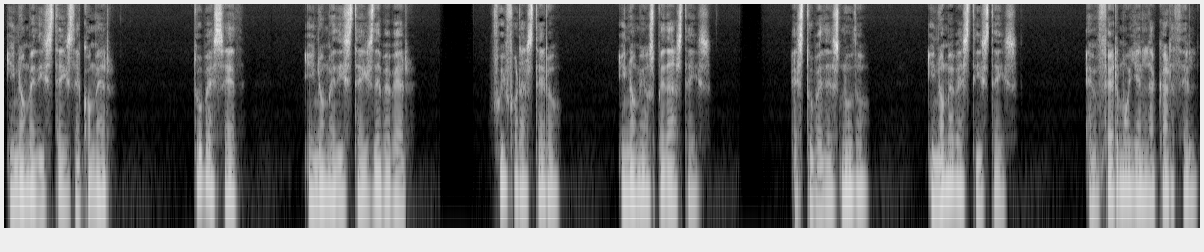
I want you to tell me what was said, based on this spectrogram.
y no me disteis de comer, tuve sed, y no me disteis de beber, fui forastero, y no me hospedasteis, estuve desnudo, y no me vestisteis, enfermo y en la cárcel,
